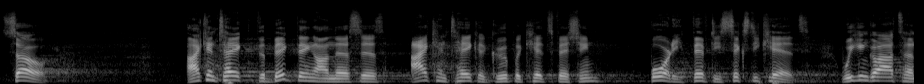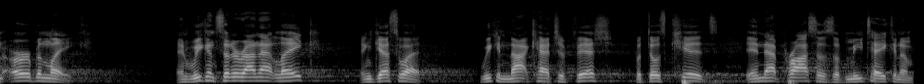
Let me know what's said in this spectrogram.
So, I can take the big thing on this is I can take a group of kids fishing, 40, 50, 60 kids. We can go out to an urban lake and we can sit around that lake, and guess what? We can not catch a fish, but those kids, in that process of me taking them,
